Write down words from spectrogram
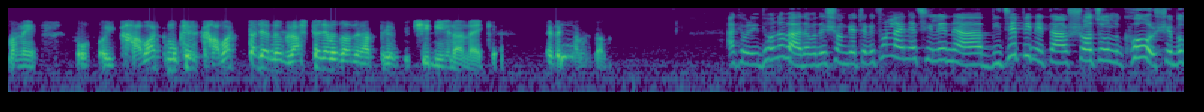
মানে ওই খাবার, মুখের খাবারটা যেন গ্রাসটা যেন তাদের হাত থেকে ছিনিয়ে না নেয়। এটাই আমার দাবি। একেবারে ধন্যবাদ। আমাদের সঙ্গে টেলিফোন লাইনে ছিলেন বিজেপি নেতা সজল ঘোষ এবং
